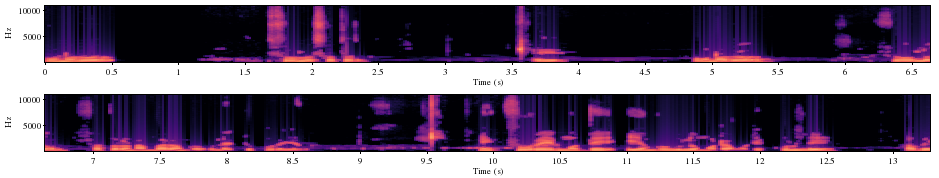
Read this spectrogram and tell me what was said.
পনেরো ষোলো, সতেরো। এই পনেরো, ষোলো, সতেরো নাম্বার অঙ্কগুলো একটু করে যাব। এই ফোর এর মধ্যে এই অঙ্কগুলো মোটামুটি করলে হবে।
